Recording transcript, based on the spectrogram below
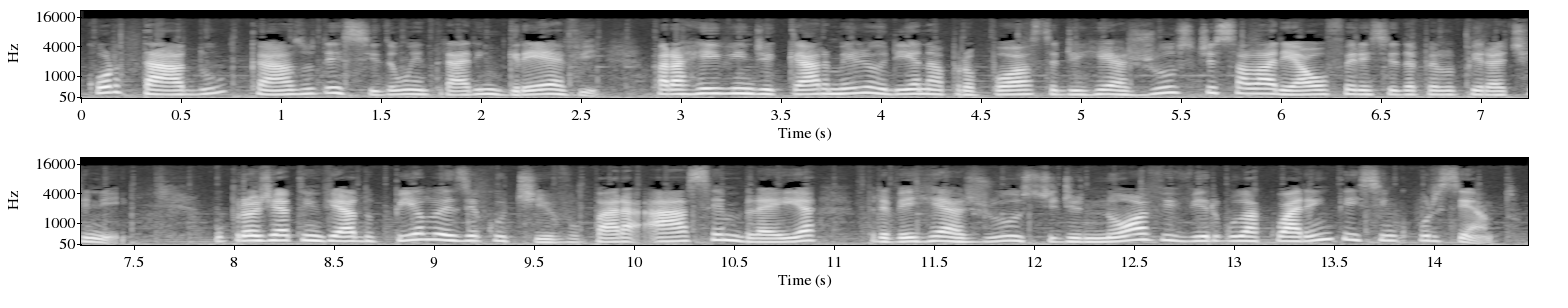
cortado caso decidam entrar em greve para reivindicar melhoria na proposta de reajuste salarial oferecida pelo Piratini. O projeto enviado pelo Executivo para a Assembleia prevê reajuste de 9,45%.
